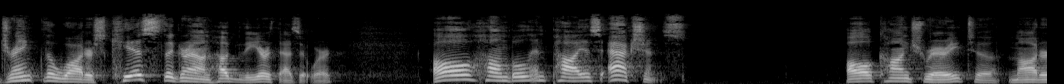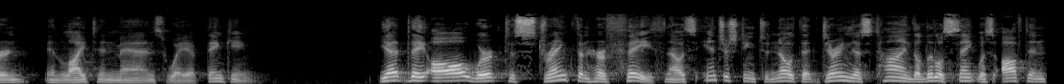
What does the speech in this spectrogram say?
drank the waters, kissed the ground, hugged the earth, as it were. All humble and pious actions. All contrary to modern enlightened man's way of thinking. Yet they all worked to strengthen her faith. Now it's interesting to note that during this time, the little saint was often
